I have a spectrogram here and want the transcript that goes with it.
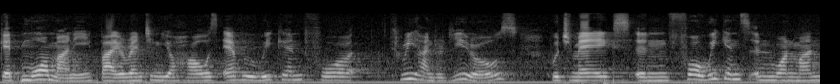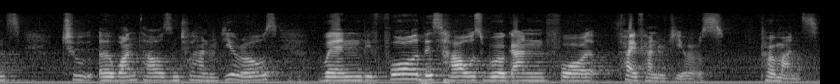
get more money by renting your house every weekend for 300 euros, which makes in four weekends in one month to uh, 1,200 euros, when before this house were gone for 500 euros per month.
